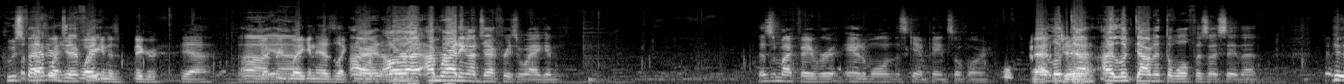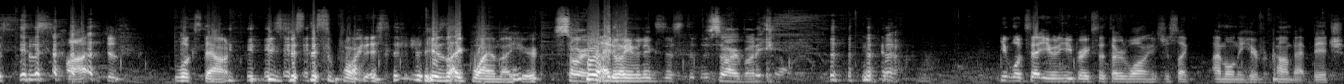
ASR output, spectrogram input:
Who's But that's fatter, why his wagon is bigger. Yeah. Oh, Jeffrey's yeah. wagon has like. All more right, of a all wagon. right. I'm riding on Jeffrey's wagon. This is my favorite animal in this campaign so far. I look down. I look down at the wolf as I say that. His spot just looks down. He's just disappointed. He's like, "Why am I here? Sorry, Why buddy. do I even exist?" Sorry, buddy. He looks at you and he breaks the third wall and he's just like, "I'm only here for combat, bitch."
